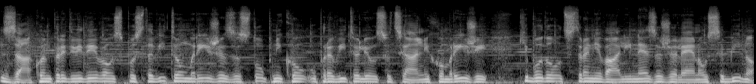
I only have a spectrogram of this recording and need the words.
Zakon predvideva vzpostavitev mreže zastopnikov upraviteljev socialnih omrežij, ki bodo odstranjevali nezaželeno vsebino,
